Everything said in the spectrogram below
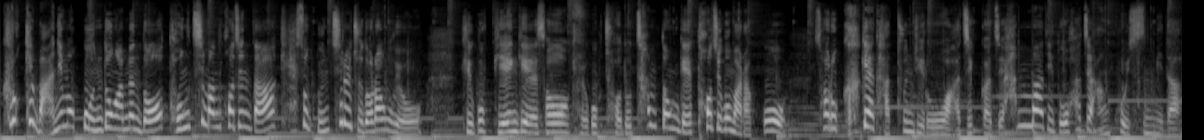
그렇게 많이 먹고 운동하면 너 덩치만 커진다. 계속 눈치를 주더라고요. 귀국 비행기에서 결국 저도 참던 게 터지고 말았고 서로 크게 다툰 뒤로 아직까지 한마디도 하지 않고 있습니다.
